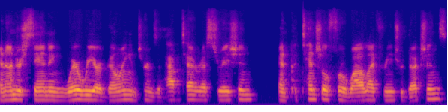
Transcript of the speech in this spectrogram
and understanding where we are going in terms of habitat restoration and potential for wildlife reintroductions.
